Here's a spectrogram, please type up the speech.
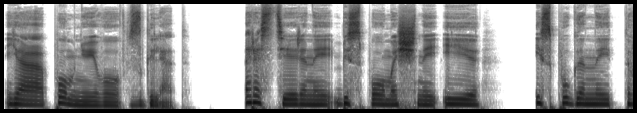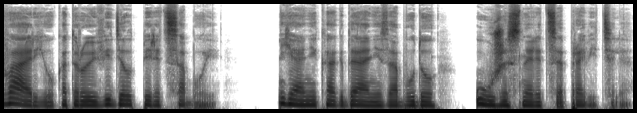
Я помню его взгляд. Растерянный, беспомощный и испуганной тварью, которую видел перед собой. Я никогда не забуду ужас на лице правителя.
